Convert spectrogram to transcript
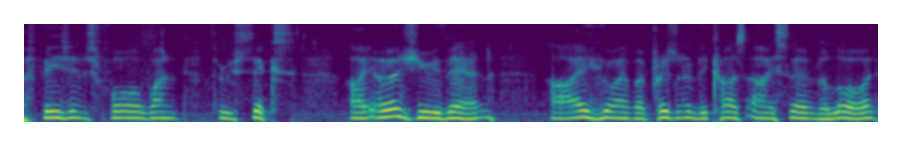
Ephesians 4 1 through 6. I urge you then, I who am a prisoner because I serve the Lord,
